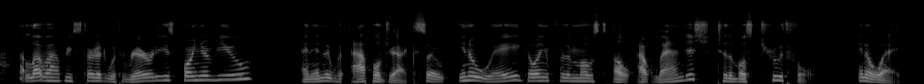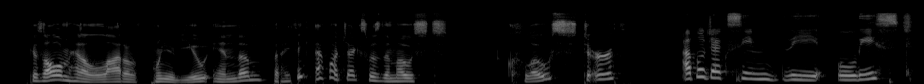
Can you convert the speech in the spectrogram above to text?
I love how we started with Rarity's point of view and ended with Applejack. So, in a way, going for the most outlandish to the most truthful, in a way. Because all of them had a lot of point of view in them, but I think Applejack's was the most close to Earth. Applejack seemed the least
